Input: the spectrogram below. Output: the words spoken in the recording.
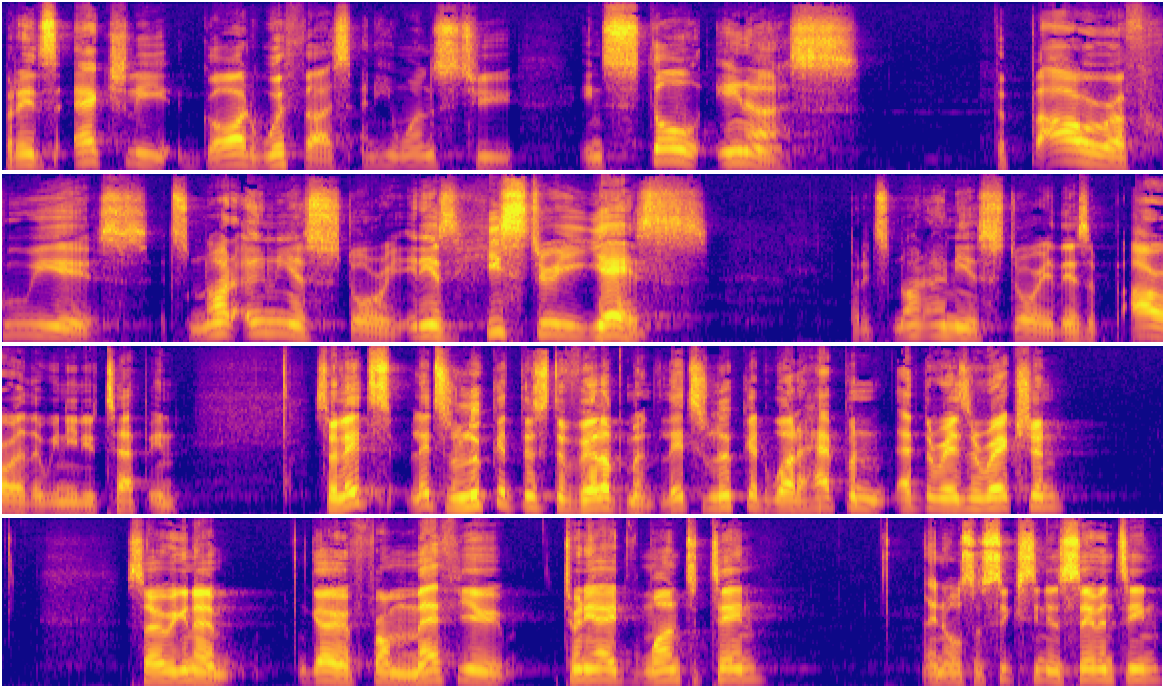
But it's actually God with us, and He wants to instill in us the power of who He is. It's not only a story, it is history, yes. But it's not only a story, there's a power that we need to tap in. So let's, let's look at this development. Let's look at what happened at the resurrection. So we're going to go from Matthew 28 1 to 10, and also 16 and 17.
